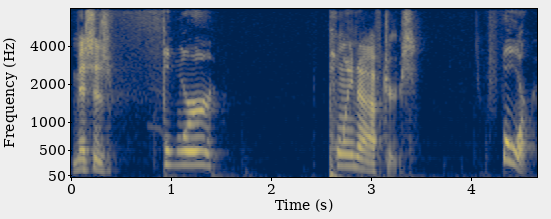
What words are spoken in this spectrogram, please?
misses four point afters. Four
